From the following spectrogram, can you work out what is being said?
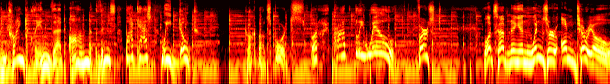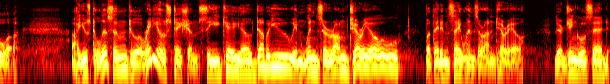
I'm trying to claim that on this podcast, we don't talk about sports, but I probably will. First, what's happening in Windsor, Ontario? I used to listen to a radio station, CKLW, in Windsor, Ontario, but they didn't say Windsor, Ontario. Their jingle said,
